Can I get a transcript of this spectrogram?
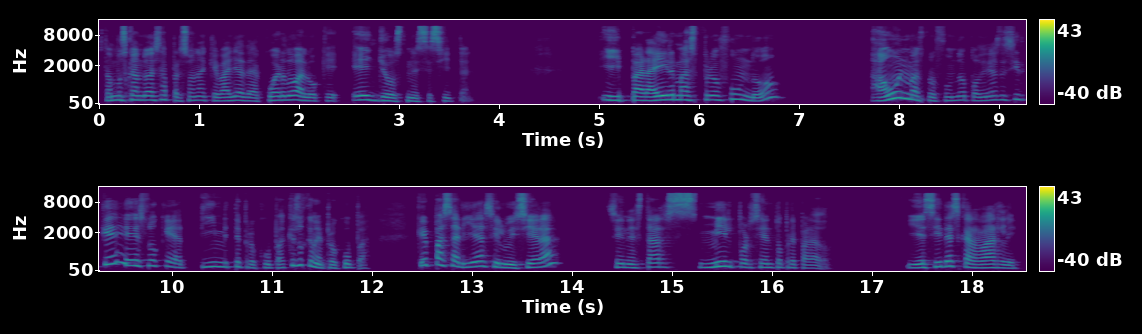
Están buscando a esa persona que vaya de acuerdo a lo que ellos necesitan. Y para ir más profundo, aún más profundo, podrías decir, ¿qué es lo que a ti te preocupa? ¿Qué es lo que me preocupa? ¿Qué pasaría si lo hiciera sin estar mil por ciento preparado? Y es ir a escarbarle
